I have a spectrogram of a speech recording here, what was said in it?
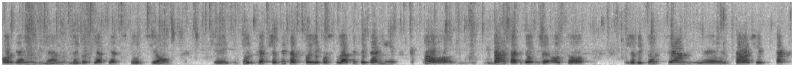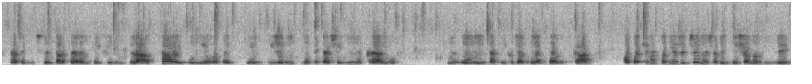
organizmem w negocjacjach z Turcją. Y, I Turcja przepycha swoje postulaty. Pytanie jest, kto dba tak dobrze o to, żeby Turcja y, stała się tak strategicznym partnerem w tej chwili dla całej Unii Europejskiej i że nikt nie pyta się innych krajów Unii, takich chociażby jak Polska, o to, czy my sobie życzymy, żeby zniesiono wizy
